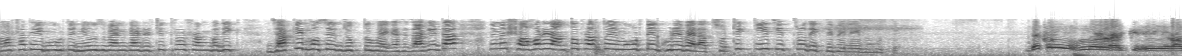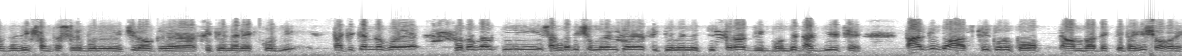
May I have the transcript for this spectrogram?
আমার সাথে এই মুহূর্তে নিউজ ভ্যানগার্ডের চিত্র সাংবাদিক জাকির হোসেন যুক্ত হয়ে গেছে। জাকিরটা তুমি শহরের আন্তঃপ্রান্ত এই মুহূর্তে ঘুরে বেড়াচ্ছ। ঠিক কি চিত্র দেখতে পেলে এই মুহূর্তে? দেখো রাজনৈতিক সন্ত্রাসের বলে হয়েছিল সিপিএম এর এক কর্মী। তাকে কেন্দ্র করে গতকাল তিনি সাংবাদিক সম্মেলন করে সিপিএম এর নেতৃত্বরা যে বন্ধে ডাক দিয়েছে, তার কিন্তু আজকে কোনো প্রভাব আমরা দেখতে পাইনি শহরে।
